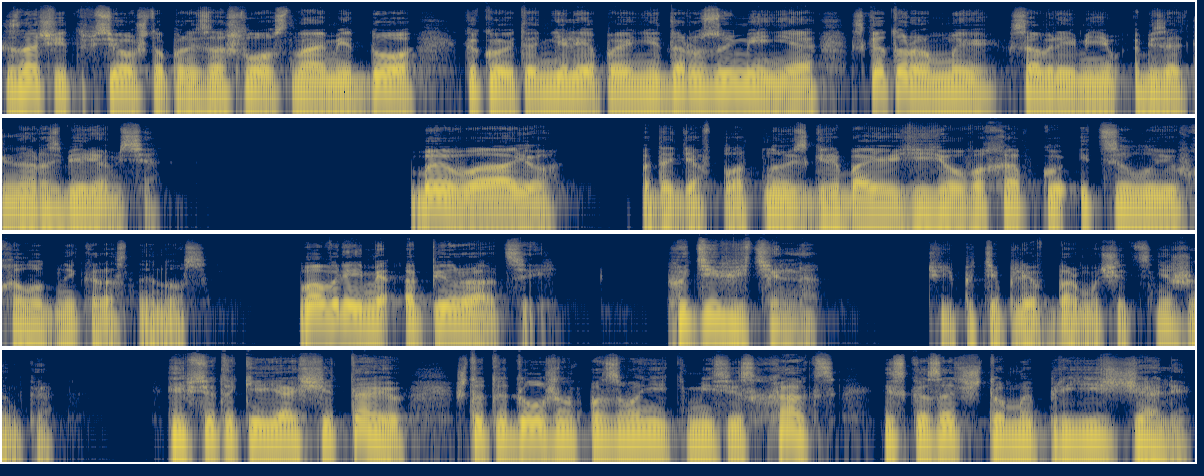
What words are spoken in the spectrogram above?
Значит, все, что произошло с нами до, какое-то нелепое недоразумение, с которым мы со временем обязательно разберемся. «Бываю», — подойдя вплотную, сгребаю ее в охапку и целую в холодный красный нос. «Во время операций». «Удивительно», Чуть потеплев, бормочет Снежинка. «И все-таки я считаю, что ты должен позвонить миссис Хакс и сказать, что мы приезжали».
